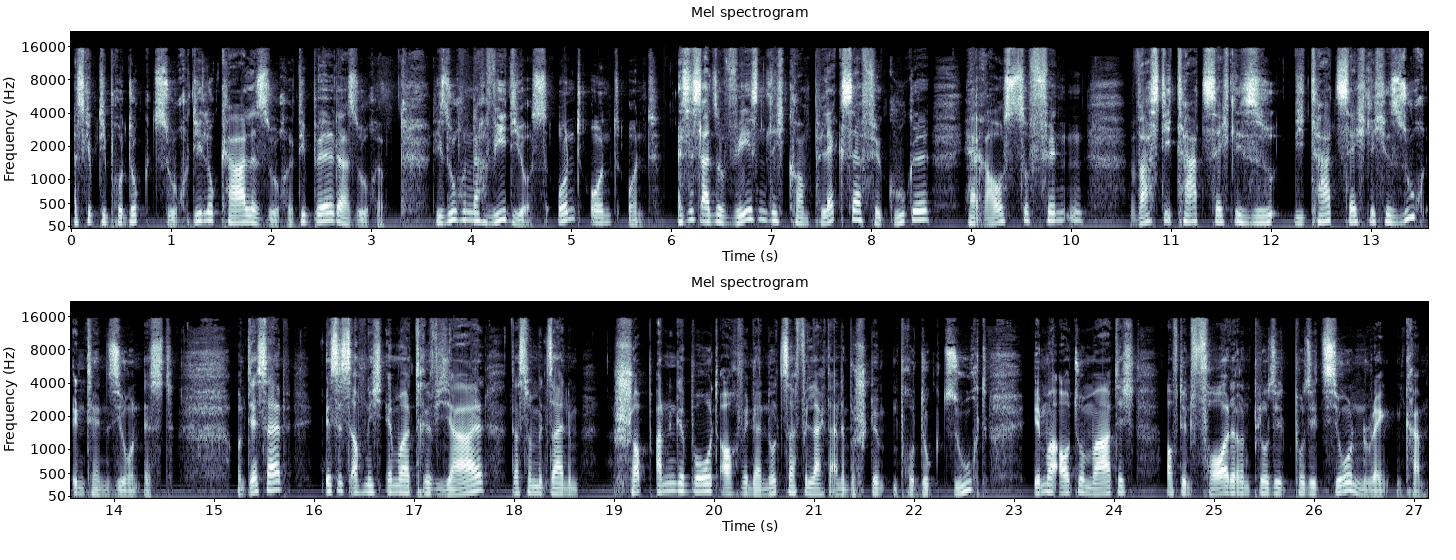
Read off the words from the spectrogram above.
Es gibt die Produktsuche, die lokale Suche, die Bildersuche, die Suche nach Videos und, und, und. Es ist also wesentlich komplexer für Google herauszufinden, was die tatsächliche, die tatsächliche Suchintention ist. Und deshalb ist es auch nicht immer trivial, dass man mit seinem Shop-Angebot, auch wenn der Nutzer vielleicht einem bestimmten Produkt sucht, immer automatisch auf den vorderen Positionen ranken kann.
